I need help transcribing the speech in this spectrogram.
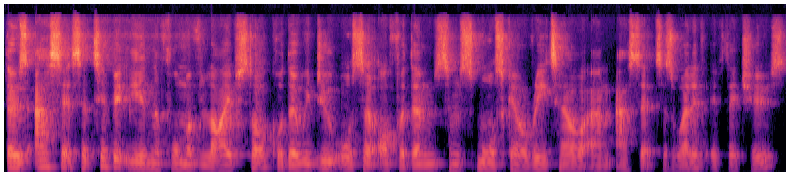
Those assets are typically in the form of livestock, although we do also offer them some small scale retail um, assets as well if, if they choose.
